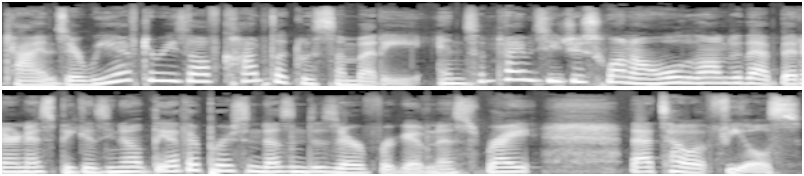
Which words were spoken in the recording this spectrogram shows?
times where we have to resolve conflict with somebody. And sometimes you just want to hold on to that bitterness because you know the other person doesn't deserve forgiveness, right? That's how it feels.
